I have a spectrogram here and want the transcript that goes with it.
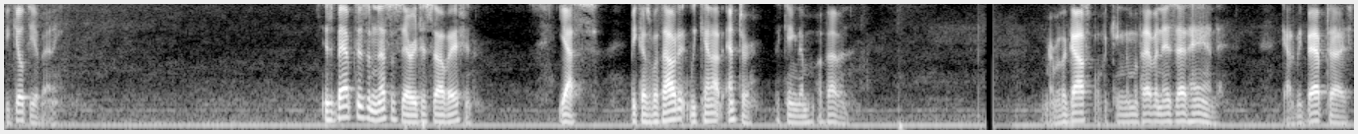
be guilty of any. Is baptism necessary to salvation? Yes, because without it we cannot enter the kingdom of heaven. Remember the gospel the kingdom of heaven is at hand. Got to be baptized,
